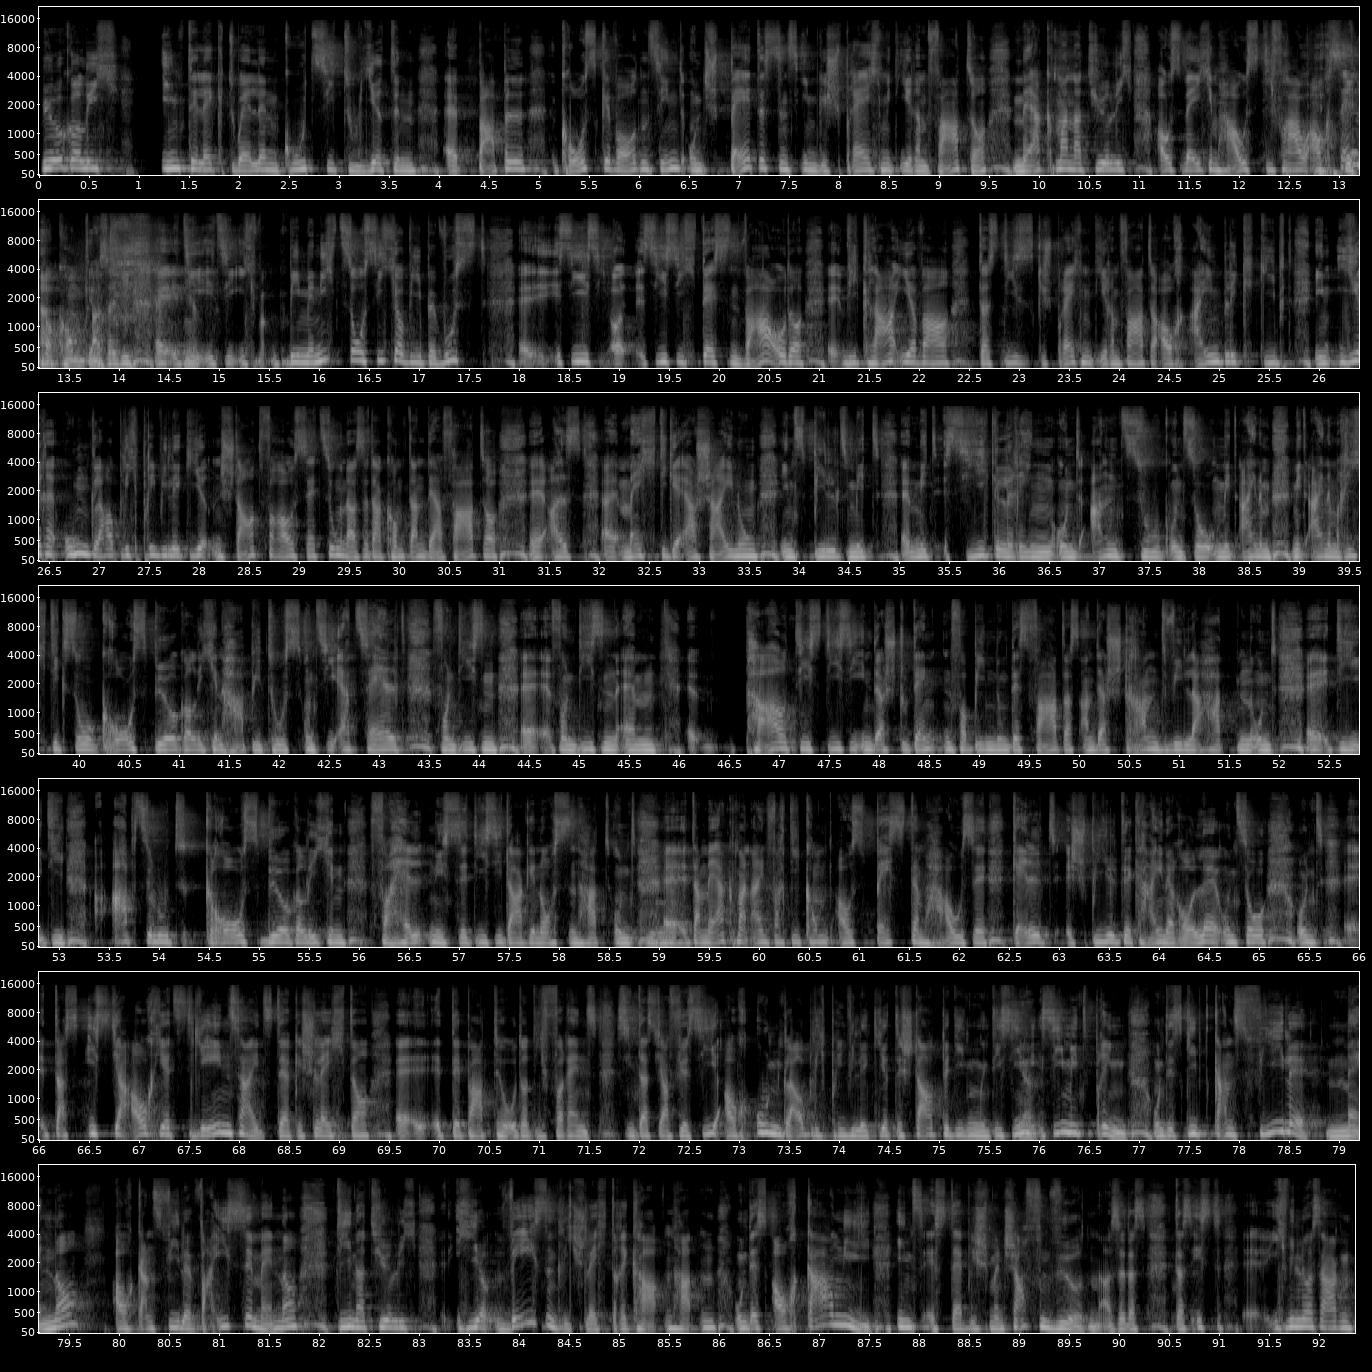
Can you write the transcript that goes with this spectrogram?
bürgerlich intellektuellen, gut situierten äh, Bubble groß geworden sind und spätestens im Gespräch mit ihrem Vater merkt man natürlich, aus welchem Haus die Frau auch selber ja, kommt. Genau. Also die, äh, die, ja. sie, ich bin mir nicht so sicher, wie bewusst äh, sie, sie, sie sich dessen war oder äh, wie klar ihr war, dass dieses Gespräch mit ihrem Vater auch Einblick gibt in ihre unglaublich privilegierten Startvoraussetzungen. Also da kommt dann der Vater äh, als äh, mächtige Erscheinung ins Bild mit, äh, mit Siegelring und Anzug und so, mit einem, mit einem richtig so großbürgerlichen Habitus. Und sie erzählt von diesen, äh, von diesen ähm, äh, Partys, die sie in der Studentenverbindung des Vaters an der Strandvilla hatten und äh, die, die absolut großbürgerlichen Verhältnisse, die sie da genossen hat. Und mhm. äh, da merkt man einfach, die kommt aus bestem Hause, Geld spielte keine Rolle und so. Und äh, das ist ja auch jetzt jenseits der Geschlechterdebatte äh, oder Differenz, sind das ja für sie auch unglaublich privilegierte Startbedingungen, die sie, ja. sie mit bringen. Und es gibt ganz viele Männer, auch ganz viele weiße Männer, die natürlich hier wesentlich schlechtere Karten hatten und es auch gar nie ins Establishment schaffen würden. Also das, das ist, äh, ich will nur sagen,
